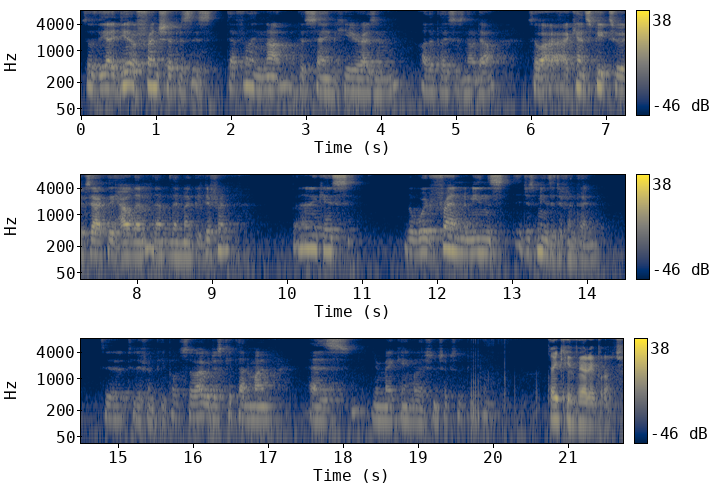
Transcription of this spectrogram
so the idea of friendship is, is definitely not the same here as in other places, no doubt. So I, I can't speak to exactly how them, them they might be different. But in any case, the word friend means it just means a different thing to, to different people. So I would just keep that in mind as you're making relationships with people. Thank you very much.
